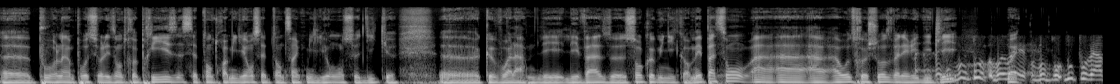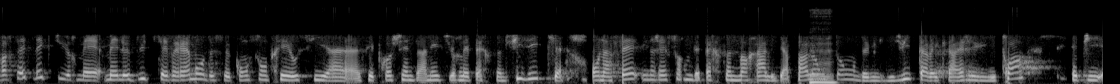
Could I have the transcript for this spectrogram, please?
euh, pour l'impôt sur les entreprises, 73 millions, 75 millions. On se dit que euh, que voilà, les, les vases sont communicants. Mais passons à, à, à autre chose, Valérie Ditli. Vous, vous, ouais. vous, vous, pouvez avoir cette lecture, mais mais le but c'est vraiment de se concentrer aussi ces prochaines années sur les personnes physiques. On a fait une réforme des personnes morales il n'y a pas mmh. longtemps, en 2018, avec la RUI 3. Et puis,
